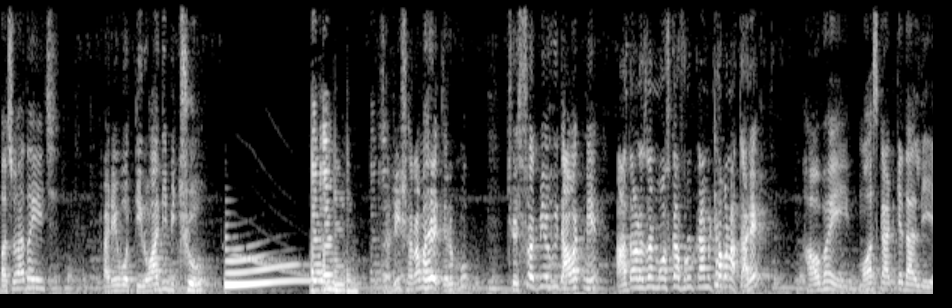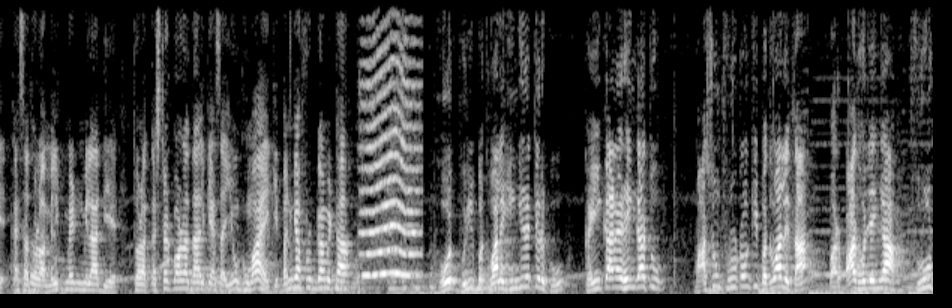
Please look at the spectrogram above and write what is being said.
बस था ये अरे वो तिरवादी बिच्छू। जरी शर्म है तेरे को छह सौ आदमियों की दावत में। आधा डजन मॉस का फ्रूट का मीठा बनाता रे। हाँ भाई मॉस काट के डाल दिए। ऐसा थोड़ा मिल्क मेड मिला दिए। थोड़ा कस्टर्ड पाउडर डाल के ऐसा यूँ घुमाए कि बन गया फ्रूट का मीठा। बहुत बुरी बदवा लगेंगी रे तेरे को कहीं का नहीं रहेगा तू। मासूम फ्रूटों की बदवा लेता बर्बाद हो जाएगा। फ्रूट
